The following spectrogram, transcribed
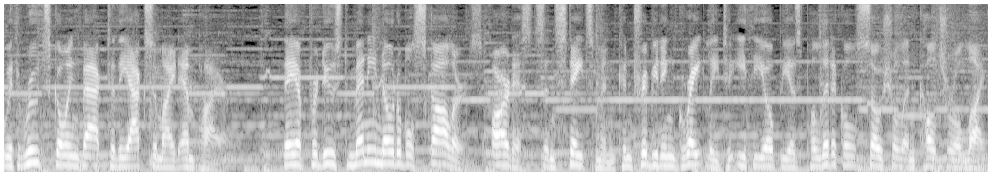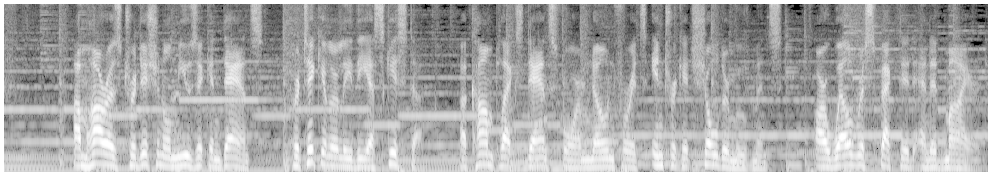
with roots going back to the Aksumite Empire. They have produced many notable scholars, artists, and statesmen contributing greatly to Ethiopia's political, social, and cultural life. Amhara's traditional music and dance, particularly the Eskista, a complex dance form known for its intricate shoulder movements, are well respected and admired.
